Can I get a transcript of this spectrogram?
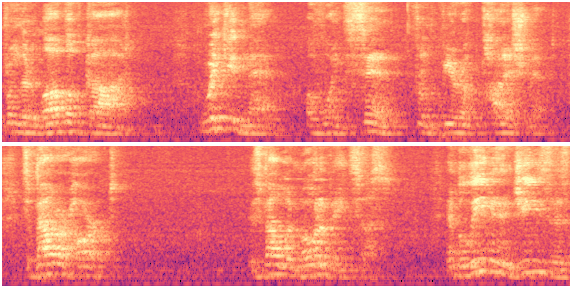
from their love of God. Wicked men avoid sin from fear of punishment. It's about our heart. It's about what motivates us. And believing in Jesus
